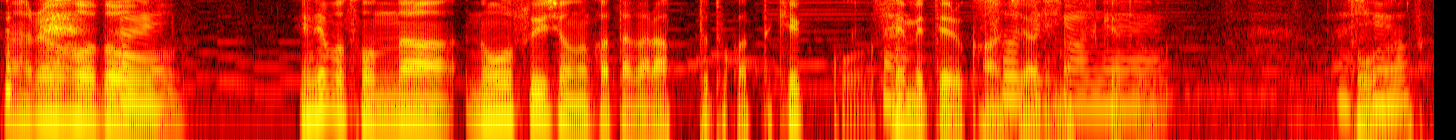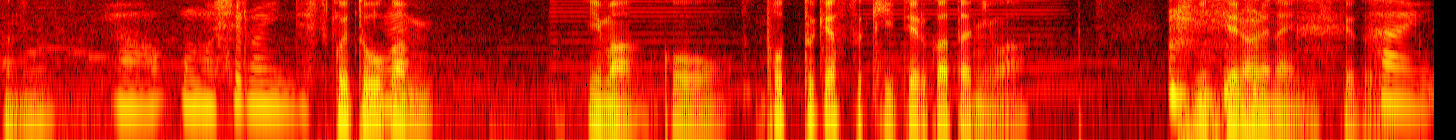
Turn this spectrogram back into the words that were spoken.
なるほど、はいえでもそんな農水省の方がラップとかって結構攻めてる感じありますけどそうですよね。どうなんですかね？私いや面白いんですこれ動画、けどね、今こうポッドキャスト聞いてる方には見せられないんですけど、はい。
